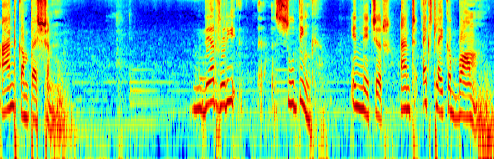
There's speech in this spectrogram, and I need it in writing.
and compassion. They are very soothing in nature and act like a balm.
